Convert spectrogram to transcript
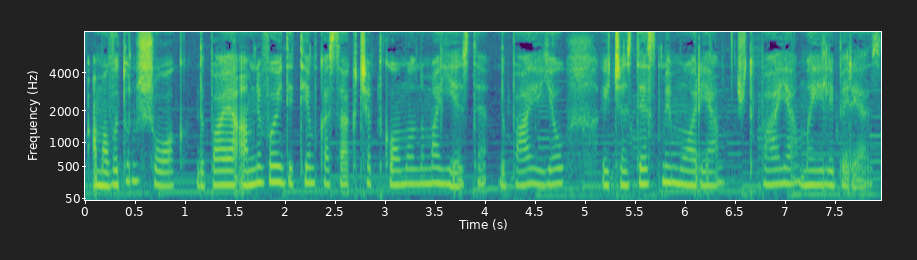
am avut un șoc, după aia am nevoie de timp ca să accept că omul nu mai este, după aia eu îi cinstesc memoria și după aia mă eliberez.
